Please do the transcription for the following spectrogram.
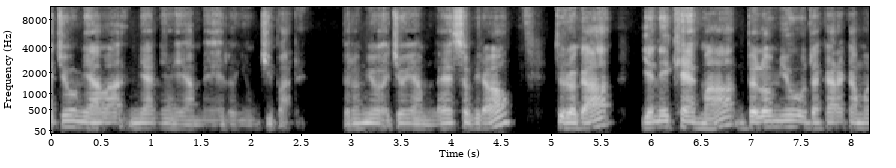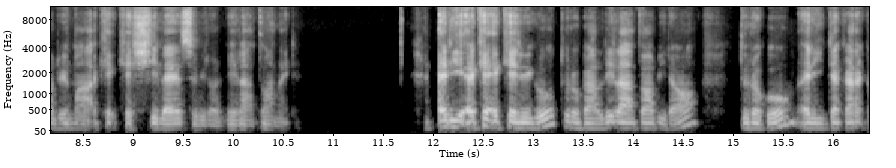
အကျိုးများပါများများရမယ်လို့ယုံကြည်ပါတယ်ဘယ်လိုမျိုးအကျိုးရမလဲဆိုပြီးတော့သူတို့ကယနေ့ခေတ်မှာဘယ်လိုမျိုးတက္ကရာကမတွေမှာအခက်အခဲရှိလဲဆိုပြီးတော့လေ့လာသွားနိုင်တယ်အဲ့ဒီအခက်အခဲတွေကိုသူတို့ကလေ့လာသွားပြီးတော့ သူတို့ကိုအဲ့ဒီတက္ကရာက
